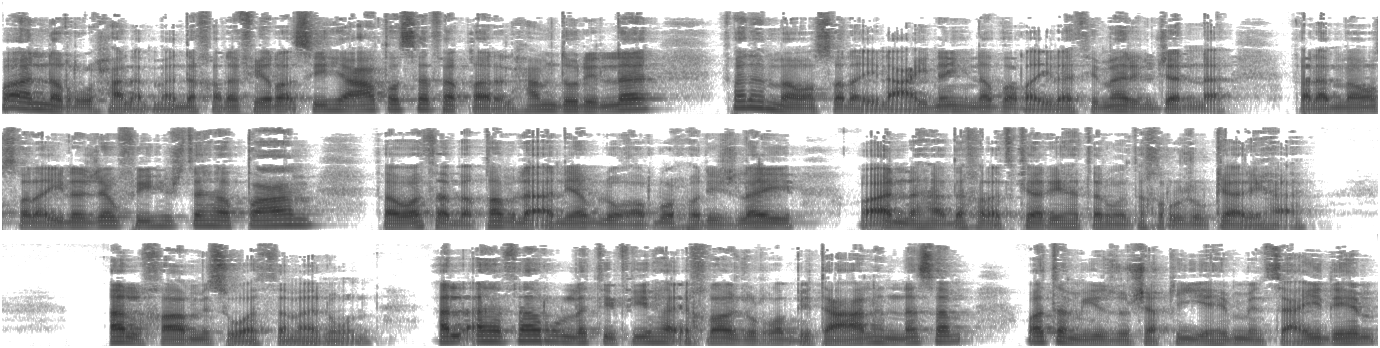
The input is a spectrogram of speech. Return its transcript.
وأن الروح لما دخل في رأسه عطس فقال الحمد لله فلما وصل إلى عينيه نظر إلى ثمار الجنة. فلما وصل إلى جوفه اشتهى الطعام فوثب قبل أن يبلغ الروح رجليه وأنها دخلت كارهة وتخرج كارهة. الخامس والثمانون. الآثار التي فيها إخراج الرب تعالى النسم وتمييز شقيهم من سعيدهم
